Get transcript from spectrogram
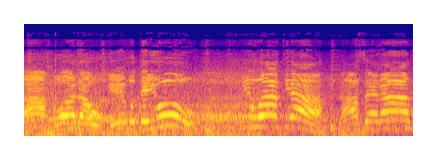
Agora o Remo tem um. E o Águia tá zerado.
